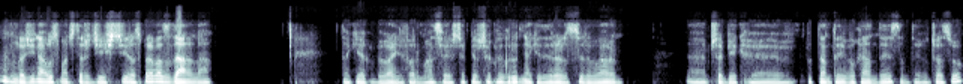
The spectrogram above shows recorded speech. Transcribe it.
godzina 8.40, rozprawa zdalna. Tak jak była informacja jeszcze 1 grudnia, kiedy rejestrowałem e, przebieg e, tamtej wokandy z tamtego czasu.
